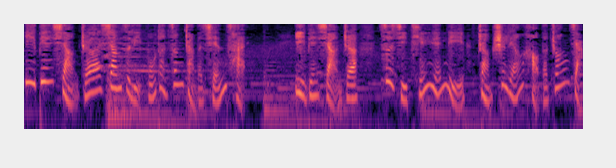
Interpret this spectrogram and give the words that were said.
一边想着箱子里不断增长的钱财，一边想着自己田园里长势良好的庄稼。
